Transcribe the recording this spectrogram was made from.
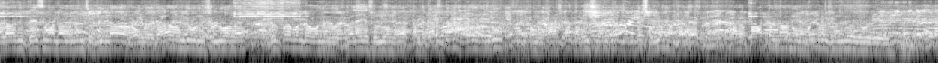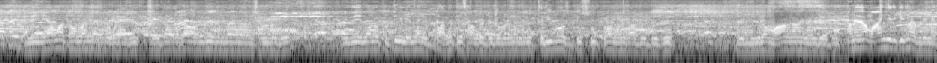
அதாவது பேச மாட்டாங்கன்னு சொல்லிங்கன்னா அவங்க விலை வந்து ஒன்று சொல்லுவாங்க விற்பனை பண்ணுற ஒன்று விலையை சொல்லுவாங்க. அந்த கரெக்டான விலையை வந்து அவங்க கரெக்டாக கடைசி வரைக்கும் நம்மக்கிட்ட சொல்ல மாட்டாங்க. அதை பார்த்தோம்னா நம்ம மக்களுக்கு வந்து அது ஒரு அது ஏமாற்றம் மாதிரி ஆகிடக்கூடாது அதுக்காக தான் வந்து நம்ம சொல்கிறது இது எல்லாமே குட்டிகள் எல்லாம் எப்படி அகத்தியை சாப்பிட்டுட்டு இருக்க பாருங்கள் நல்ல தெளிவாக இருக்குது சூப்பராக நல்லா சாப்பிட்டுட்டு இருக்குது இதெல்லாம் வாங்கினா என்னன்னு கேட்போம் ஆனால் இதெல்லாம் வாங்கியிருக்கீங்களா எப்படின்னு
